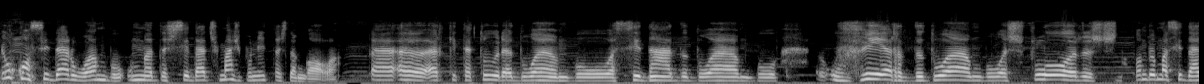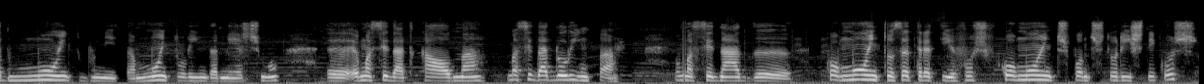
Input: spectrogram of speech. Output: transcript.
Eu considero o Ambo uma das cidades mais bonitas de Angola a, a, arquitetura do Ambo, a cidade do Ambo, o verde do Ambo, as flores. Ambo é uma cidade muito bonita, muito linda mesmo. Eh, é uma cidade calma, uma cidade limpa, uma cidade com muitos atrativos, com muitos pontos turísticos,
